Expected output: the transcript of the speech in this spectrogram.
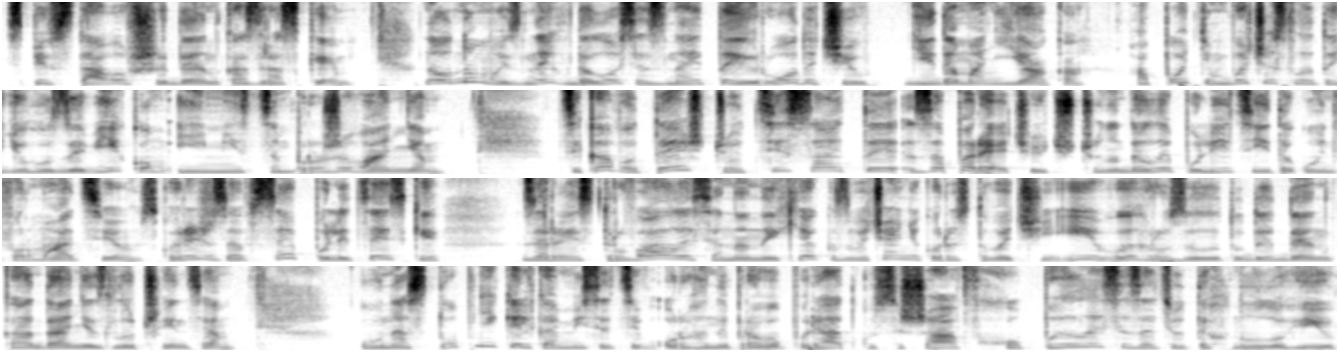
співставивши ДНК зразки. На одному із них вдалося знайти родичів діда маньяка, а потім вичислити його за віком і місцем проживання. Цікаво те, що ці сайти заперечують, що надали поліції таку інформацію. Скоріш за все, поліцейські зареєструвалися на них як звичайні користувачі і вигрузили туди ДНК дані злочинця. У наступні кілька місяців органи правопорядку США вхопилися за цю технологію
